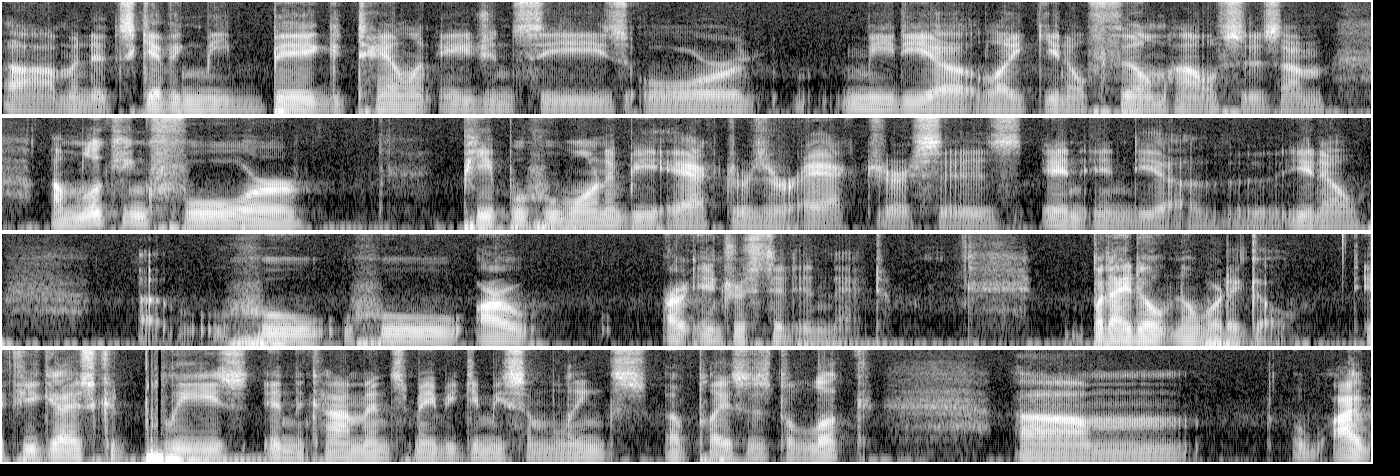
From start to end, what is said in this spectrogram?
um, and it's giving me big talent agencies or media like you know film houses. I'm I'm looking for people who want to be actors or actresses in India, you know, uh, who who are are interested in that. But I don't know where to go. If you guys could please in the comments maybe give me some links of places to look. Um, I,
